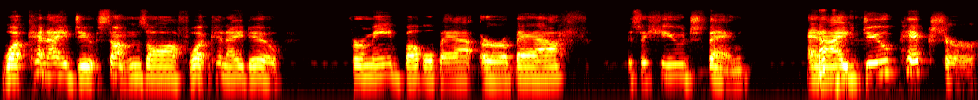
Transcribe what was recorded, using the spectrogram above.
what can I do? Something's off. What can I do? For me, bubble bath or a bath is a huge thing. And I do picture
